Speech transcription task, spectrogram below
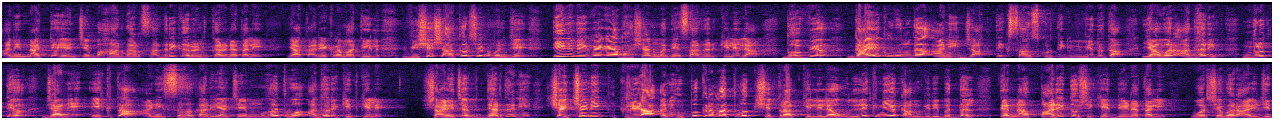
आणि नाट्य यांचे बहारदार सादरीकरण करण्यात आले. या कार्यक्रमातील विशेष आकर्षण म्हणजे तीन वेगवेगळ्या भाषांमध्ये सादर केलेल्या भव्य गायकवृंद आणि जागतिक सांस्कृतिक विविधता यावर आधारित नृत्य ज्याने एकता आणि सहकार्याचे महत्त्व अधोरेखित केले. शाळेच्या विद्यार्थ्यांनी शैक्षणिक क्रीडा आणि उपक्रमात्मक क्षेत्रात केलेल्या उल्लेखनीय कामगिरीबद्दल त्यांना पारितोषिके देण्यात आली. वर्षभर आयोजित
